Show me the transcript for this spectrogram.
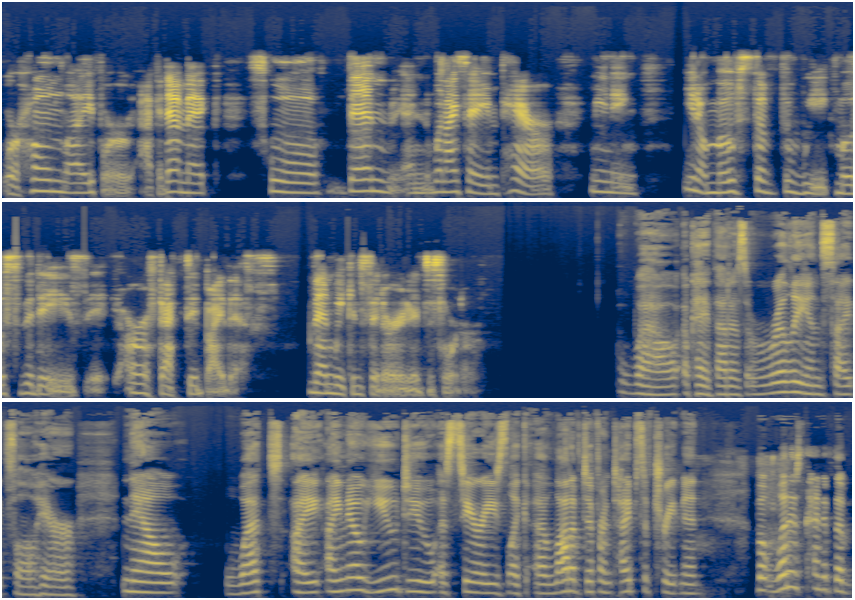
or home life or academic, school, then and when I say impair, meaning you know most of the week, most of the days eh, are affected by this, then we consider it a disorder. Wow. Okay, that is really insightful here. Now, what I I know you do a series like a lot of different types of treatment, but what is kind of the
